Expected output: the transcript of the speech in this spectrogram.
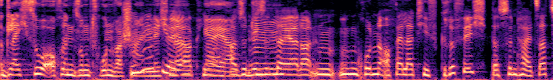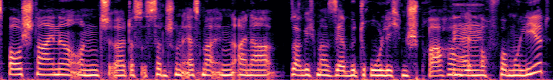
Gleich so auch in so einem Ton wahrscheinlich. Mhm, ja, ne? ja, klar. Ja, ja. Also die mhm. sind da ja dann im, im, Grunde auch relativ griffig. Das sind halt Satzbausteine und äh, das ist dann schon erstmal in einer, sage ich mal, sehr bedrohlichen Sprache halt mhm. halt auch formuliert.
